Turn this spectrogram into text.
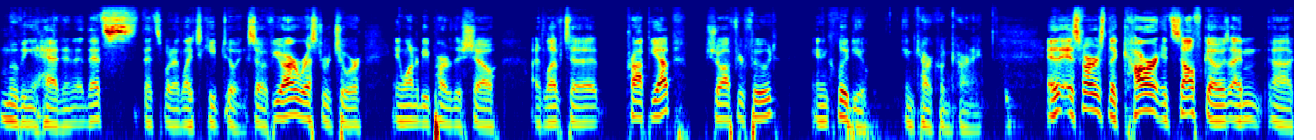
moving ahead, and that's that's what I'd like to keep doing. So if you are a restaurateur and want to be part of the show, I'd love to prop you up, show off your food, and include you in Car Con Carne. As far as the car itself goes, I'm uh,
